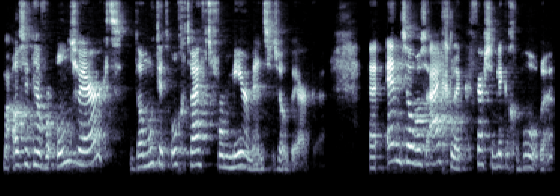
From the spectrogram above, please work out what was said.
maar als dit nou voor ons werkt, dan moet dit ongetwijfeld voor meer mensen zo werken. En zo was eigenlijk Verse Blikken geboren.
